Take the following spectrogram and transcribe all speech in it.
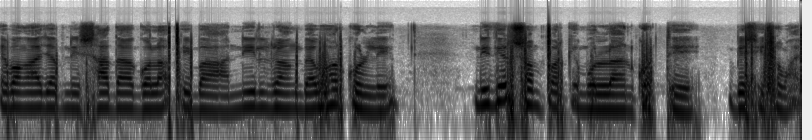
এবং আজ আপনি সাদা, গোলাপি বা নীল রং ব্যবহার করলে নিজের সম্পর্কে মূল্যায়ন করতে বেশি সময়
